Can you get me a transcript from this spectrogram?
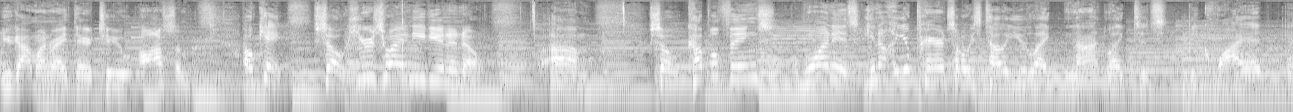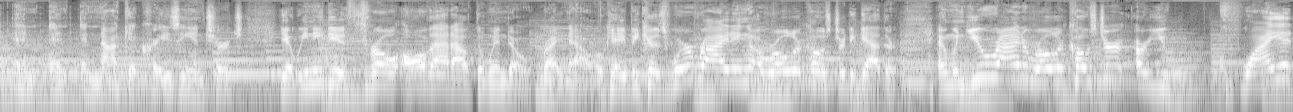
you got one right there too. Awesome. Okay, so here's what I need you to know. Um, so a couple things. One is, you know how your parents always tell you like not like to be quiet and, and, and not get crazy in church? Yeah, we need you to throw all that out the window right now, okay? Because we're riding a roller coaster together. And when you ride a roller coaster, are you quiet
